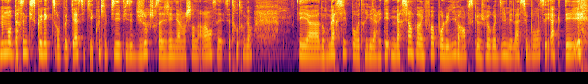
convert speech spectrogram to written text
même de personnes qui se connectent sur le podcast et qui écoutent le petit épisode du jour, je trouve ça génial, machin. Vraiment, c'est trop, trop bien. Et euh, donc, merci pour votre régularité. Merci encore une fois pour le livre, hein, parce que je le redis, mais là, c'est bon, c'est acté.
